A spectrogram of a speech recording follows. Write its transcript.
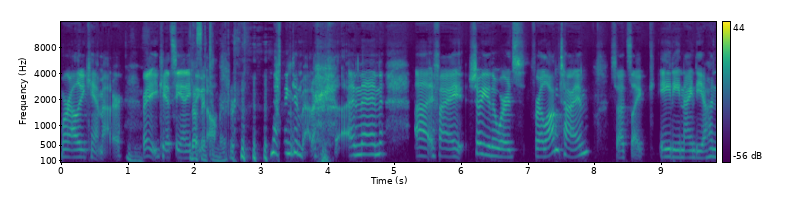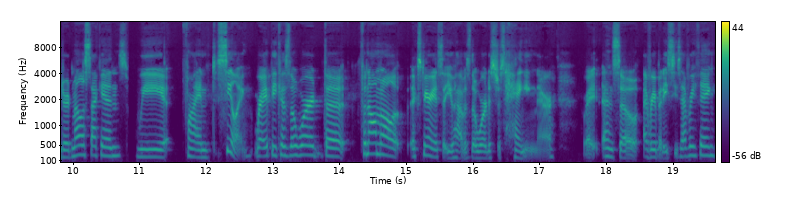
morality can't matter, mm-hmm. right? You can't see anything Nothing at all. Matter. Nothing can matter. And then uh, if I show you the words for a long time, so that's like 80, 90, 100 milliseconds, we find ceiling, right? Because the word, the phenomenal experience that you have is the word is just hanging there, right? And so everybody sees everything.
